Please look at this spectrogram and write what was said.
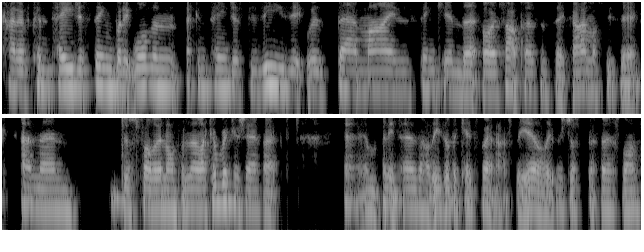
kind of contagious thing, but it wasn't a contagious disease. It was their minds thinking that, oh, if that person's sick, I must be sick. And then just following on from there, like a ricochet effect. Um, and it turns out these other kids weren't actually ill. It was just the first one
